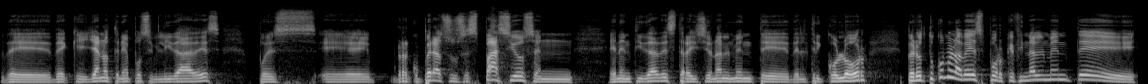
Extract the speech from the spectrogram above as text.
de, de que ya no tenía posibilidades, pues eh, recupera sus espacios en, en, entidades tradicionalmente del tricolor. Pero tú cómo la ves? Porque finalmente,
